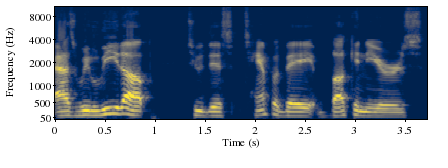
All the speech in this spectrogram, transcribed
as we lead up to this Tampa Bay Buccaneers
